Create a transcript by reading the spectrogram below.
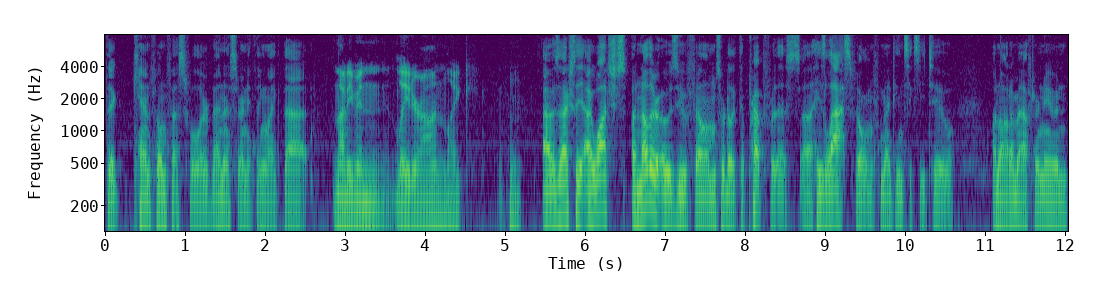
the Cannes Film Festival or Venice or anything like that. Not even later on, like I was actually I watched another Ozu film, sort of like the prep for this. Uh, his last film from 1962, An Autumn Afternoon,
